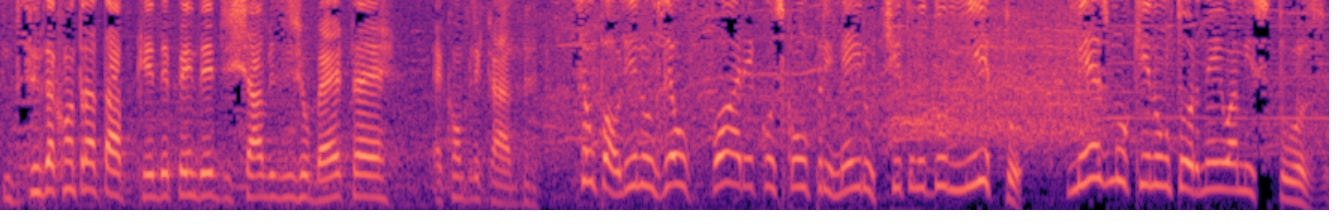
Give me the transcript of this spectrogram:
Não precisa contratar, porque depender de Chaves e Gilberto é, é complicado. São Paulinos eufóricos com o primeiro título do mito, mesmo que num torneio amistoso.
